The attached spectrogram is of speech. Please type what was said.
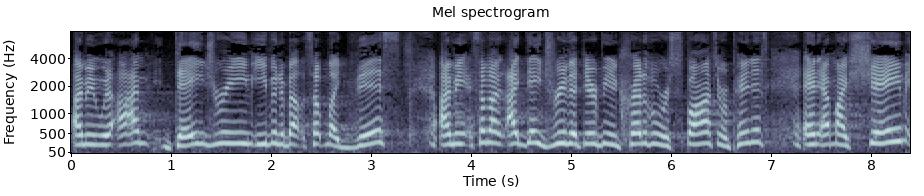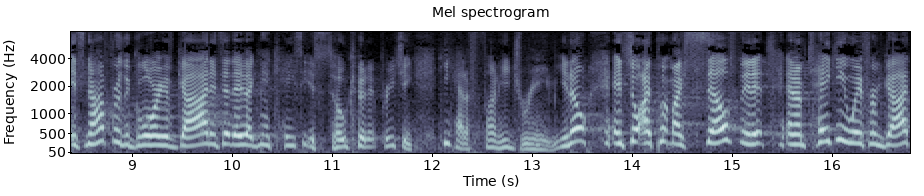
I mean, when I'm daydream even about something like this, I mean, sometimes I daydream that there'd be incredible response and repentance. And at my shame, it's not for the glory of God. It's that they're like, man, Casey is so good at preaching. He had a funny dream, you know? And so I put myself in it and I'm taking away from God.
